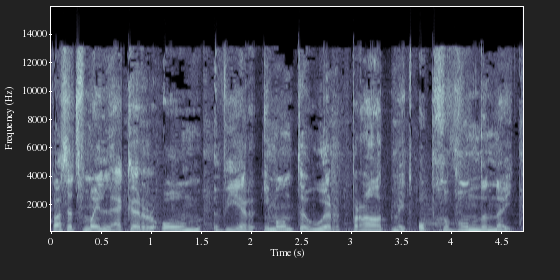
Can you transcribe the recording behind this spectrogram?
was dit vir my lekker om weer iemand te hoor praat met opgewondenheid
